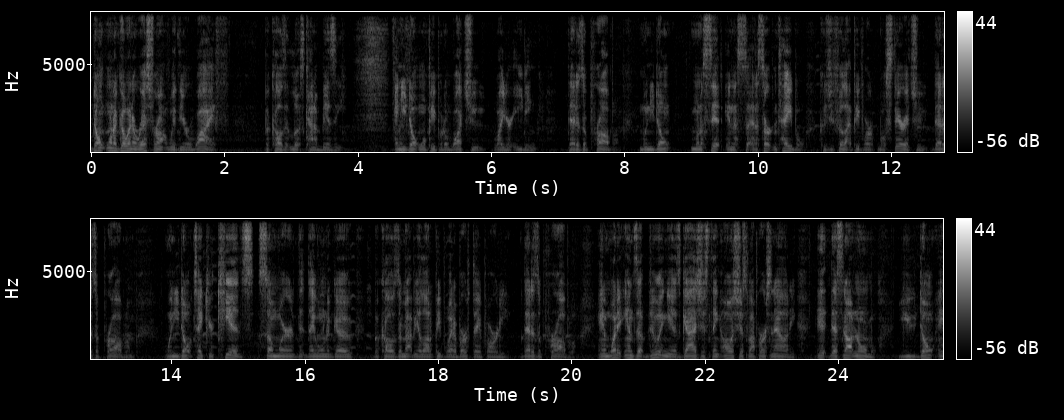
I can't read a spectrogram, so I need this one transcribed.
don't want to go in a restaurant with your wife because it looks kind of busy, and you don't want people to watch you while you're eating. That is a problem. When you don't want to sit in a, at a certain table because you feel like people are, will stare at you, that is a problem. When you don't take your kids somewhere that they want to go because there might be a lot of people at a birthday party, that is a problem. And what it ends up doing is guys just think, oh, it's just my personality. It, that's not normal. You don't. Eh,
